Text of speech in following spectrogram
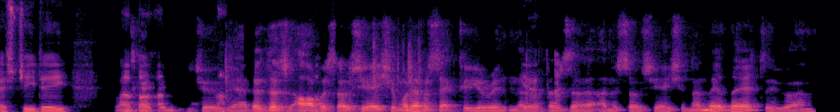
SGD. Landscape uh, Institute, yeah. There's, there's Arbor Association, whatever sector you're in, there, yeah. there's a, an association, and they're there to um,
